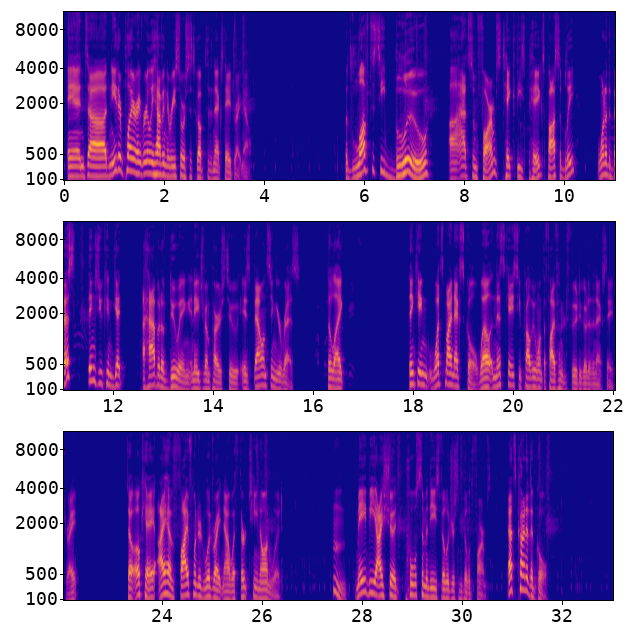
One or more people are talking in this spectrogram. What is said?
And uh, neither player really having the resources to go up to the next stage right now. Would love to see Blue uh, add some farms, take these pigs, possibly. One of the best things you can get a habit of doing in Age of Empires 2 is balancing your res. So, like, thinking, what's my next goal? Well, in this case, you probably want the 500 food to go to the next stage, right? So, okay, I have 500 wood right now with 13 on wood. Hmm, maybe I should pull some of these villagers and build farms. That's kind of the goal.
